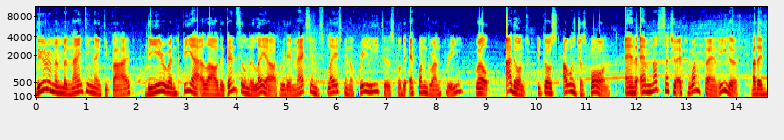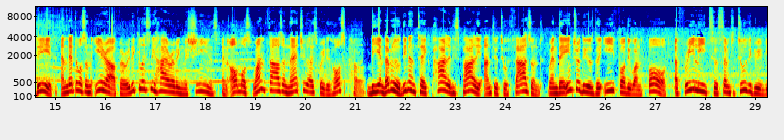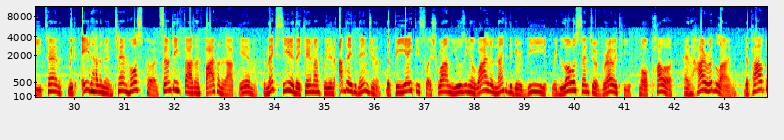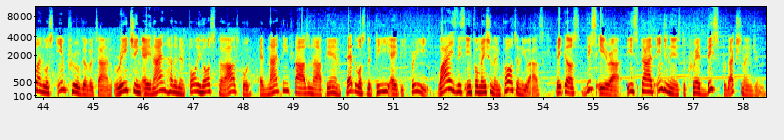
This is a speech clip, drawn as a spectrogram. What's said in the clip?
Do you remember 1995? The year when FIA allowed a 10-cylinder layout with a maximum displacement of 3 liters for the F1 Grand Prix? Well, I don't, because I was just born, and am not such a F1 fan either. But I did, and that was an era of ridiculously high revving machines and almost 1000 naturally aspirated horsepower. BMW didn't take part in this party until 2000, when they introduced the E414, a 3-liter 72-degree V10 with 810 horsepower at 17,500 rpm. The next year they came up with an updated engine, the P80-1 using a wider 90-degree V with lower center of gravity, more power and higher redline. The power plant was improved over time, reaching a 940 horsepower output at 19,000 rpm. That was the P83. Why is this information important you ask? Because this era inspired engineers to create this production engine.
